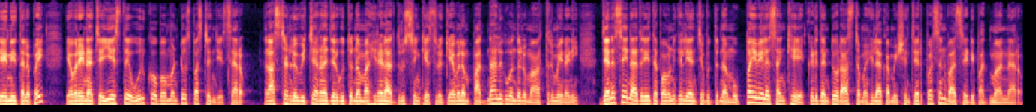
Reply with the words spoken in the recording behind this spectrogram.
చేనేతలపై ఎవరైనా చెయ్యేస్తే ఊరుకోబోమంటూ స్పష్టం చేశారు. రాష్ట్రంలో విచారణ జరుగుతున్న మహిళల అదృశ్యం కేసులు కేవలం పద్నాలుగు వందలు మాత్రమేనని జనసేన అధినేత పవన్ కళ్యాణ్ చెబుతున్న ముప్పై వేల సంఖ్య ఎక్కడిదంటూ రాష్ట్ర మహిళా కమిషన్ చైర్పర్సన్ వాసిరెడ్డి పద్మ అన్నారు.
